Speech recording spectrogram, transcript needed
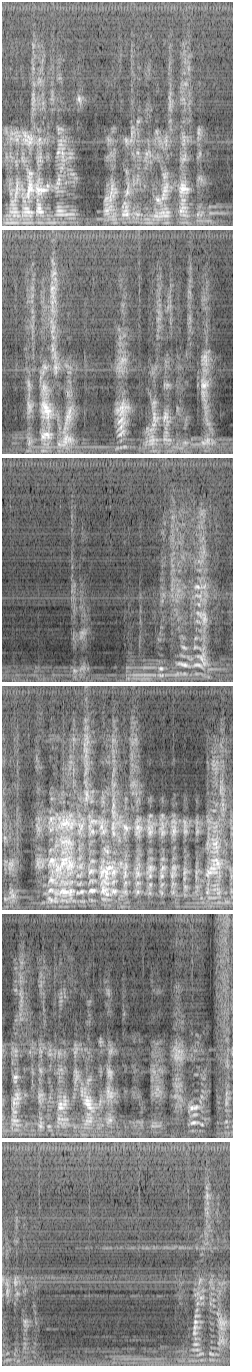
you know what Laura's husband's name is? Well, unfortunately, Laura's husband has passed away. Huh? Laura's husband was killed today. He was killed when? Today. We're going to ask you some questions. We're going to ask you some questions because we're trying to figure out what happened today, okay? All right. So what did you think of him? Okay, why do you say that?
